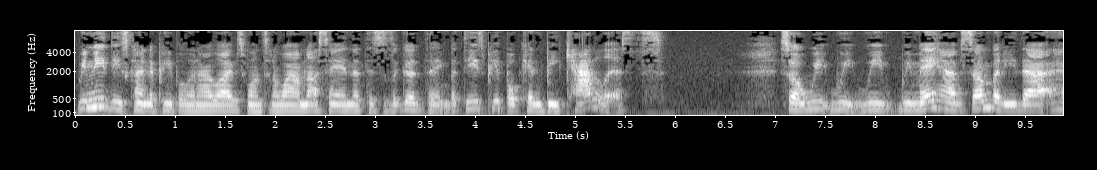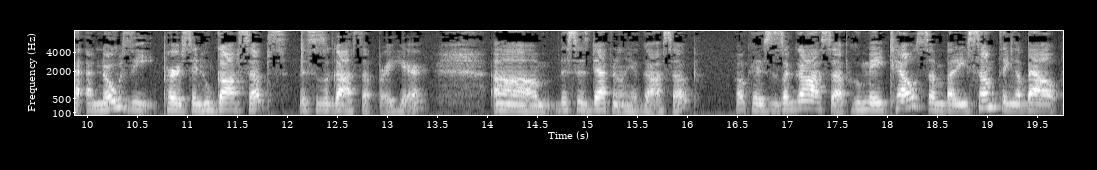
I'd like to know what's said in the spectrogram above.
we need these kind of people in our lives once in a while. I'm not saying that this is a good thing, but these people can be catalysts. So we, we, we, we may have somebody that, a nosy person who gossips. This is a gossip right here. Um, this is definitely a gossip. Okay, this is a gossip who may tell somebody something about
